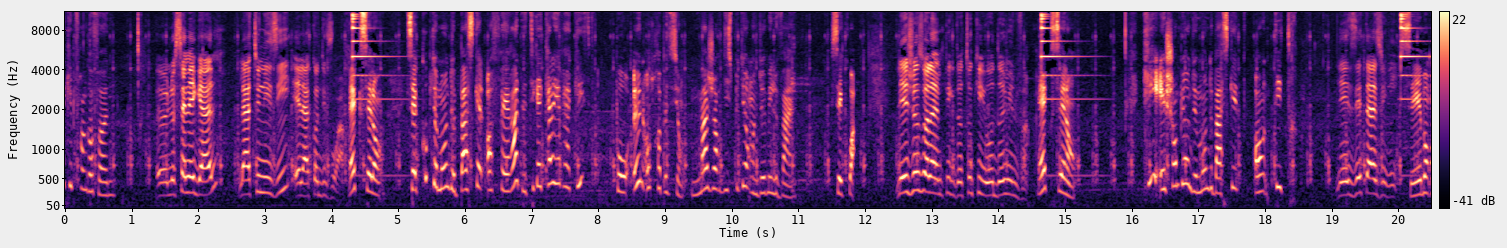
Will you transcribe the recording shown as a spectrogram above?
équipes francophones. Euh, le Sénégal, la Tunisie et la Côte d'Ivoire. Excellent. Cette Coupe du monde de basket offrira des tickets qualificatifs pour une autre compétition majeure disputée en 2020. C'est quoi? Les Jeux olympiques de Tokyo 2020. Excellent. Qui est champion du monde de basket en titre? Les États-Unis. C'est bon.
